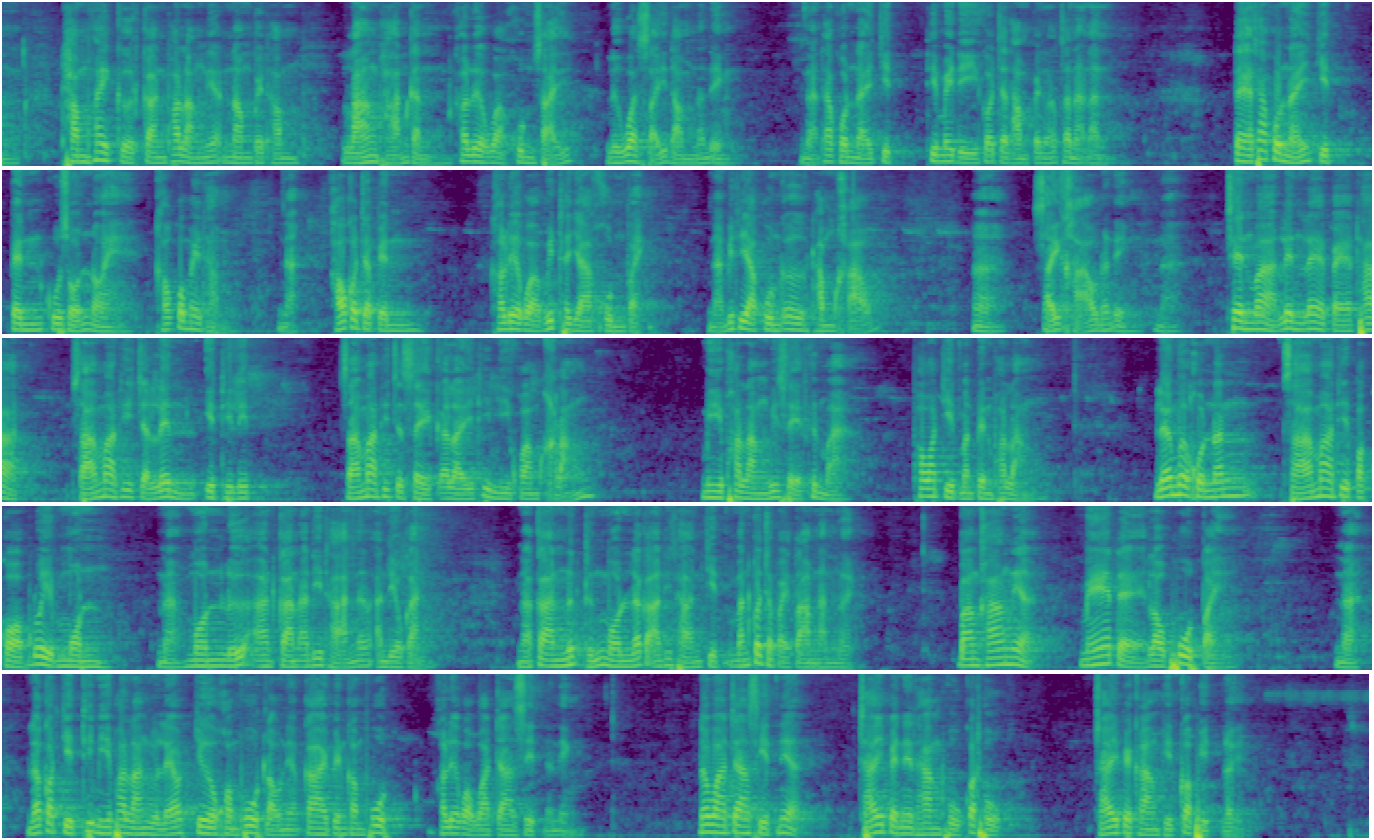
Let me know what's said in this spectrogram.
ทำให้เกิดการพลังเนี้ยนำไปทำล้างผานกันเขาเรียกว่าคุณใสหรือว่าใสดำนั่นเองนะถ้าคนไหนจิตที่ไม่ดีก็จะทำเป็นลักษณะนั้น แต่ถ้าคนไหนจิตเป็นกุศลหน่อยเขาก็ไม่ทำนะเขาก็จะเป็นเขาเรียกว่าวิทยาคุณไปนะวิทยาคุณก็คือทำขาวใสขาวนั่นเองนะเช่นว่าเล่นแร่แปรธาตุสามารถที่จะเล่นอิทธิฤทธิ์ สามารถที่จะเสกอะไรที่มีความขลัง มีพลังวิเศษขึ้นมา เพราะว่าจิตมันเป็นพลัง แล้วเมื่อคนนั้นสามารถที่ประกอบด้วยมนนะมนหรืออาการอธิษฐานนั้นอันเดียวกันนะการนึกถึงมนแล้วก็อธิษฐานจิตมันก็จะไปตามนั้นเลย บางครั้งเนี่ยแม้แต่เราพูดไปนะแล้วก็จิตที่มีพลังอยู่แล้ว เจอความพูดเราเนี่ยกลายเป็นคำพูดเขาเรียกว่าวาจาสิทธิ์นั่นเอง แล้ววาจาสิทธิ์เนี่ยใช้เป็นในทางถูกก็ถูก ใช้ไปทางผิดก็ผิดเลย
